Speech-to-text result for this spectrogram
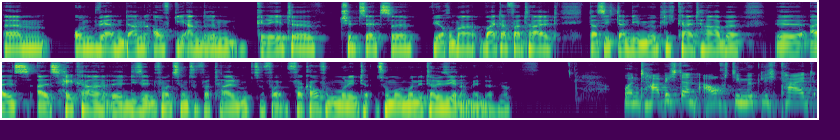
ähm, und werden dann auf die anderen Geräte, Chipsätze, wie auch immer, weiterverteilt, dass ich dann die Möglichkeit habe, äh, als, als Hacker äh, diese Informationen zu verteilen und zu ver verkaufen und monetar zu monetarisieren am Ende. Ja. Und habe ich dann auch die Möglichkeit,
